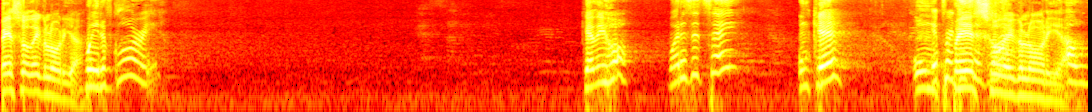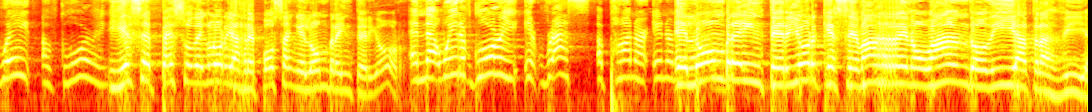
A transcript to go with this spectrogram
peso de gloria. weight of glory. ¿Qué dijo? What does it say? ¿Un qué? Un peso de A gloria. weight of glory. Y ese peso de gloria reposa en el hombre interior. And that weight of glory, it rests upon our inner El hombre interior que se va renovando día tras día.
